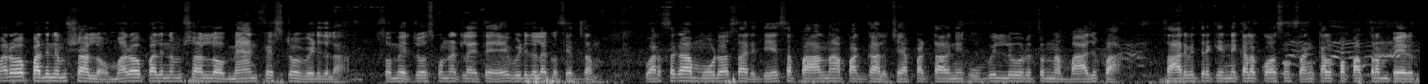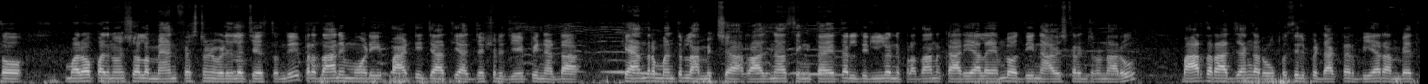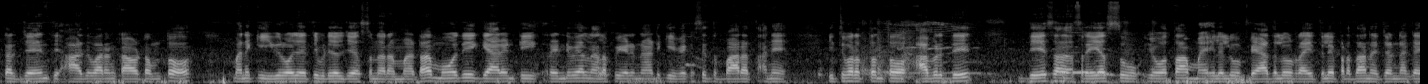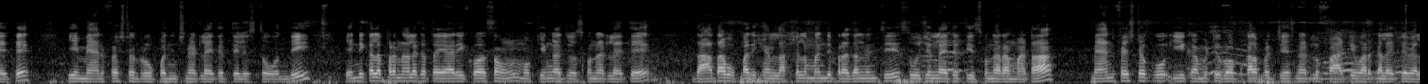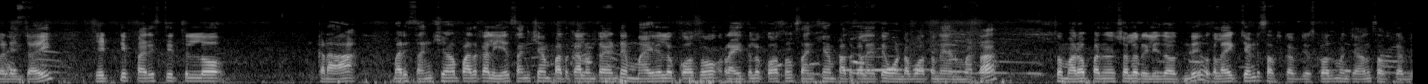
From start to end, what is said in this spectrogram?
మరో పది నిమిషాల్లో మరో పది నిమిషాల్లో మేనిఫెస్టో విడుదల. సో మీరు చూసుకున్నట్లయితే విడుదలకు సిద్ధం. వరుసగా మూడోసారి దేశ పాలనా పగ్గాలు చేపట్టాలని ఉవ్విల్లూరుతున్న భాజపా సార్వత్రిక ఎన్నికల కోసం సంకల్ప పత్రం పేరుతో మరో పది నిమిషాల్లో మేనిఫెస్టోను విడుదల చేస్తుంది. ప్రధాని మోడీ పార్టీ జాతీయ అధ్యక్షుడు జేపీ నడ్డా కేంద్ర మంత్రులు అమిత్ షా రాజ్నాథ్ సింగ్ తదితరులు ఢిల్లీలోని ప్రధాన కార్యాలయంలో దీన్ని ఆవిష్కరించనున్నారు. భారత రాజ్యాంగ రూపశిల్పి డాక్టర్ బిఆర్ అంబేద్కర్ జయంతి ఆదివారం కావడంతో మనకి ఈ రోజైతే విడుదల చేస్తున్నారన్నమాట. మోదీ గ్యారంటీ రెండు వేల నలభై ఏడు నాటికి వికసిత భారత్ అనే ఇతివృత్తంతో అభివృద్ధి దేశ శ్రేయస్సు యువత మహిళలు పేదలు రైతులే ప్రధాన ఎజెండాగా అయితే ఈ మేనిఫెస్టోను రూపొందించినట్లయితే తెలుస్తూ ఉంది. ఎన్నికల ప్రణాళిక తయారీ కోసం ముఖ్యంగా చూసుకున్నట్లయితే దాదాపు పదిహేను లక్షల మంది ప్రజల నుంచి సూచనలు అయితే తీసుకున్నారన్నమాట. మేనిఫెస్టోకు ఈ కమిటీ రూపకల్పన చేసినట్లు పార్టీ వర్గాలు అయితే వెల్లడించాయి. ఎట్టి పరిస్థితుల్లో ఇక్కడ మరి సంక్షేమ పథకాలు ఏ సంక్షేమ పథకాలు ఉంటాయంటే మహిళల కోసం రైతుల కోసం సంక్షేమ పథకాలు అయితే ఉండబోతున్నాయి అనమాట సో మరో పది నిమిషాల్లో రిలీజ్ అవుతుంది. ఒక లైక్ చేయండి సబ్స్క్రైబ్ చేసుకోవాలి మన ఛానల్ సబ్స్క్రైబ్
